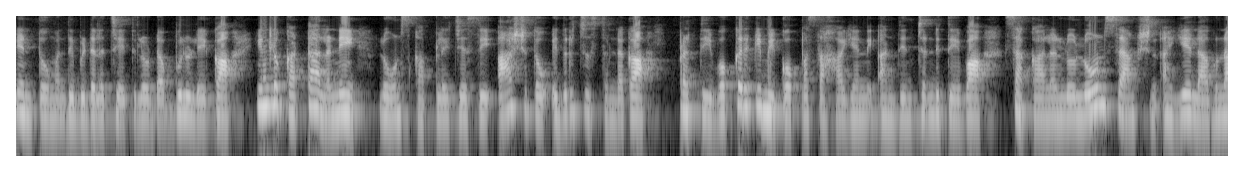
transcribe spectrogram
ఎంతో మంది బిడ్డల చేతిలో డబ్బులు లేక ఇండ్లు కట్టాలని లోన్స్కి అప్లై చేసి ఆశతో ఎదురు చూస్తుండగా ప్రతి ఒక్కరికి మీ గొప్ప సహాయాన్ని అందించండి దేవా. సకాలంలో లోన్ శాంక్షన్ అయ్యేలాగున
